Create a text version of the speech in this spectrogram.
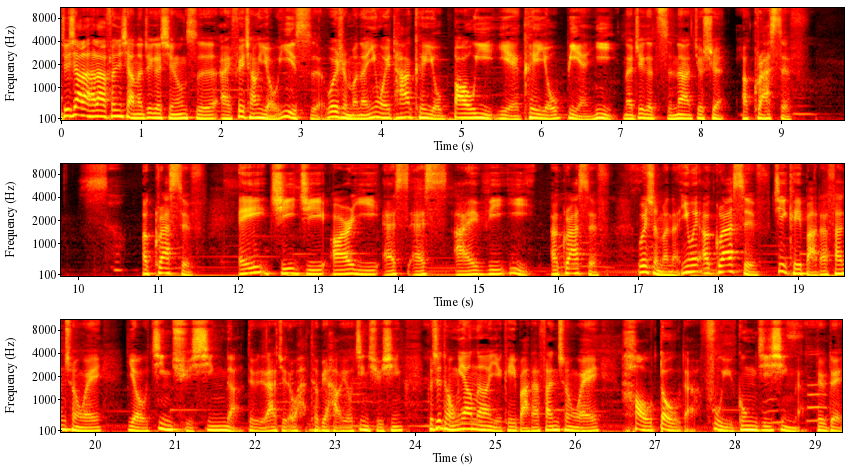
接下来和大家分享的这个形容词，哎，非常有意思。为什么呢？因为它可以有褒义，也可以有贬义。那这个词呢，就是 aggressive。aggressive，a g g r e s s i v e，aggressive。为什么呢？因为 aggressive 既可以把它翻成为有进取心的，对不对？大家觉得哇，特别好，有进取心。可是同样呢，也可以把它翻成为好斗的、富于攻击性的，对不对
